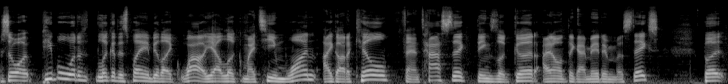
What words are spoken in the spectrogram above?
So uh, people would look at this play and be like, wow, yeah, look, my team won. I got a kill. Fantastic. Things look good. I don't think I made any mistakes. But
